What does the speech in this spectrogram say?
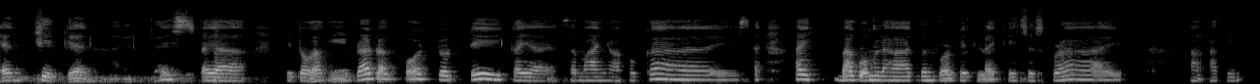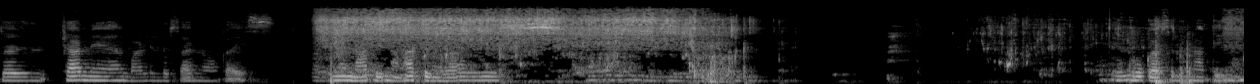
and chicken. Ayan guys, kaya ito ang aking i-vlog for today. Kaya samahan nyo ako guys. Ay, bago ang lahat, don't forget like and subscribe ang aking ch- channel, Marlene Lozano guys. Lagyan natin ang ating rice. Then, hugasan na natin yung.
